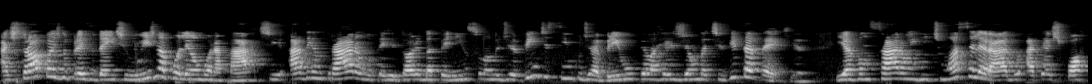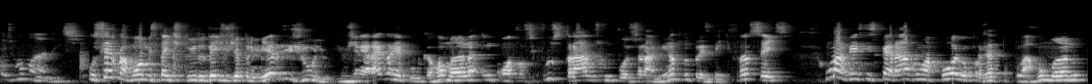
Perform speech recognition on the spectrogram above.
As tropas do presidente Luiz Napoleão Bonaparte adentraram o território da península no dia 25 de abril pela região da Civitavecchia e avançaram em ritmo acelerado até as portas romanas. O cerco a Roma está instituído desde o dia 1 de julho e os generais da República Romana encontram-se frustrados com o posicionamento do presidente francês, uma vez que esperavam apoio ao projeto popular romano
